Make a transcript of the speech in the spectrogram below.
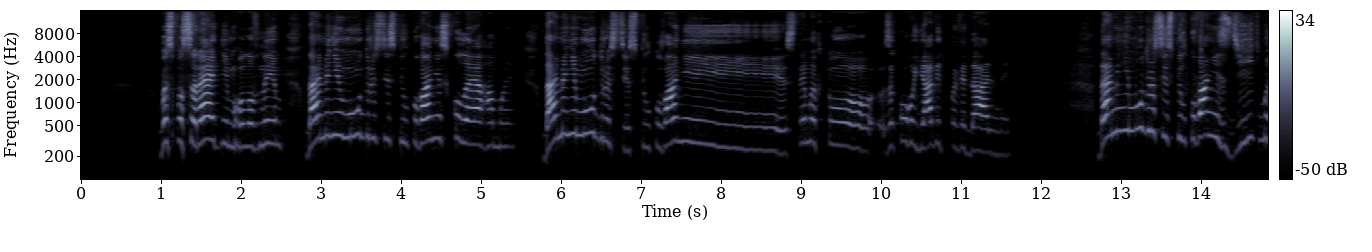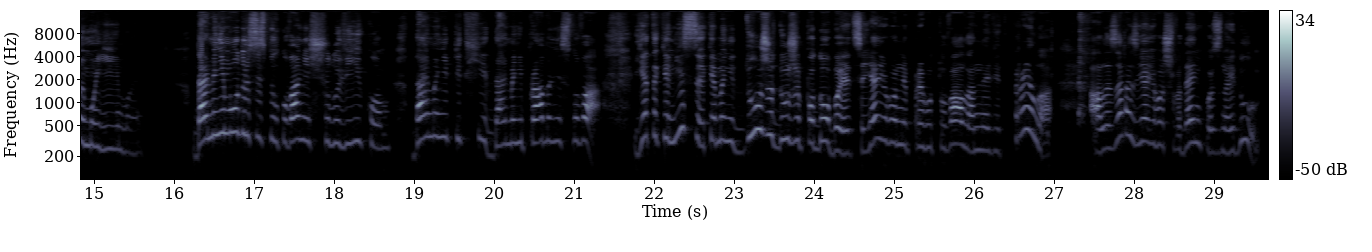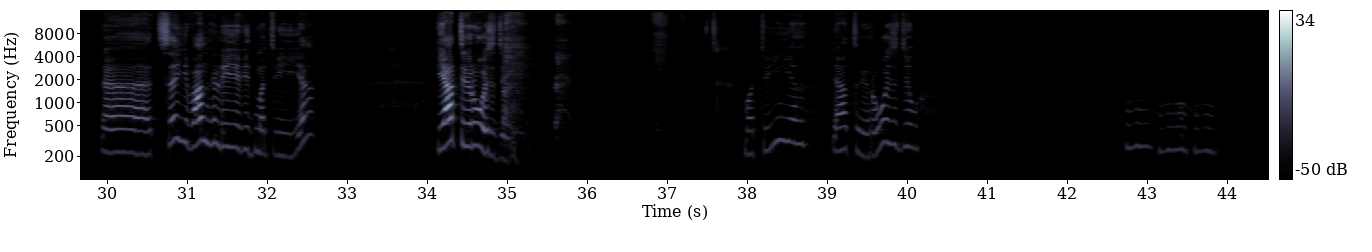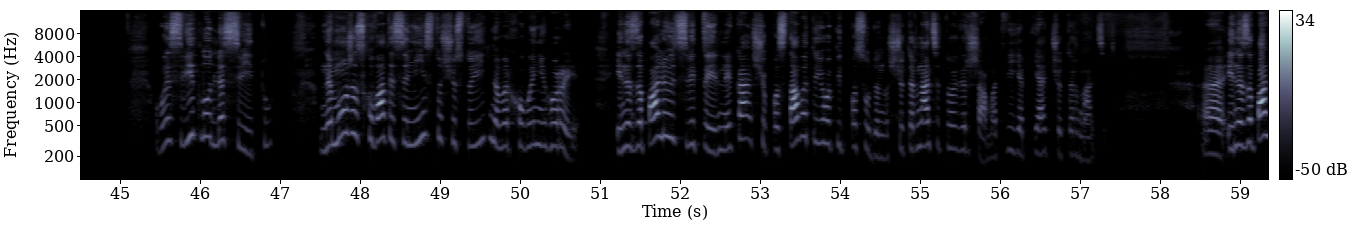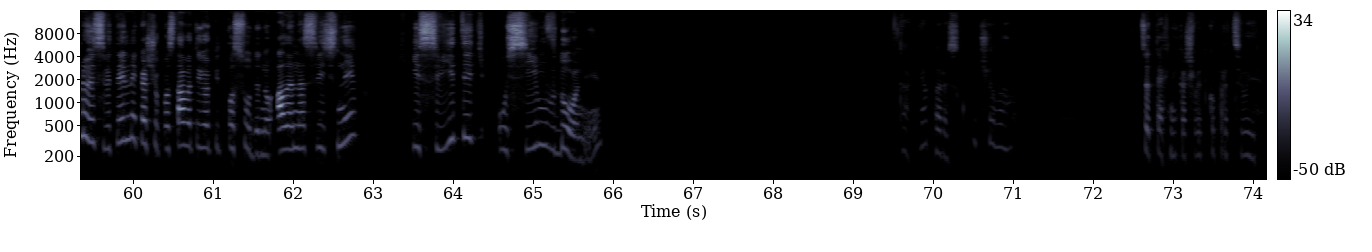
безпосереднім, головним. Дай мені мудрості в спілкуванні з колегами, дай мені мудрості спілкуванні з тими, хто, за кого я відповідальний. Дай мені мудрості в спілкуванні з дітьми моїми. Дай мені мудрості в спілкуванні з чоловіком, дай мені підхід, дай мені правильні слова. Є таке місце, яке мені дуже-дуже подобається. Я його не приготувала, не відкрила, але зараз я його швиденько знайду. Е, Це Євангеліє від Матвія, п'ятий розділ. Матвія, п'ятий розділ. Ви світло для світу. Не може сховатися місто, що стоїть на верховині гори, і не запалюють світильника, щоб поставити його під посудину з 14-го вірша, Матвія 5, 14. Е, І не запалює світильника, щоб поставити його під посудину, але на свічник і світить усім в домі. Так, я перескочила. Це техніка швидко працює.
